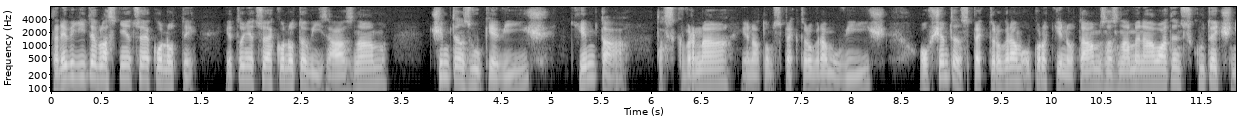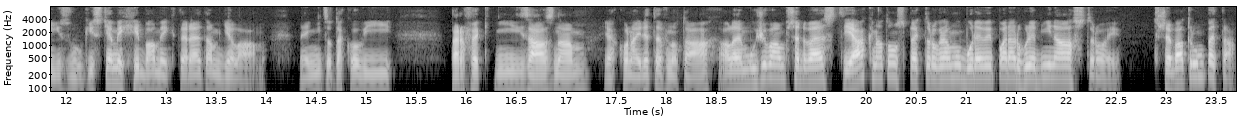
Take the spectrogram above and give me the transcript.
Tady vidíte vlastně něco jako noty. Je to něco jako notový záznam. Čím ten zvuk je výš, tím ta, ta skvrna je na tom spektrogramu výš. Ovšem ten spektrogram oproti notám zaznamenává ten skutečný zvuk i s těmi chybami, které tam dělám. Není to takový perfektní záznam, jako najdete v notách, ale můžu vám předvést, jak na tom spektrogramu bude vypadat hudební nástroj. Třeba trumpeta.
